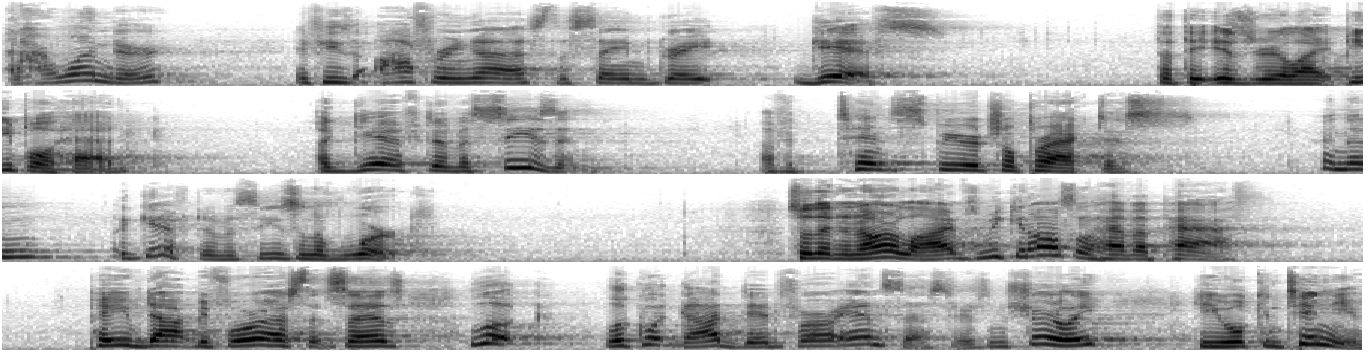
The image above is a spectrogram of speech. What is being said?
And I wonder if He's offering us the same great gifts that the Israelite people had a gift of a season of intense spiritual practice, and then a gift of a season of work. So that in our lives, we can also have a path paved out before us that says, Look, look what God did for our ancestors, and surely He will continue.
